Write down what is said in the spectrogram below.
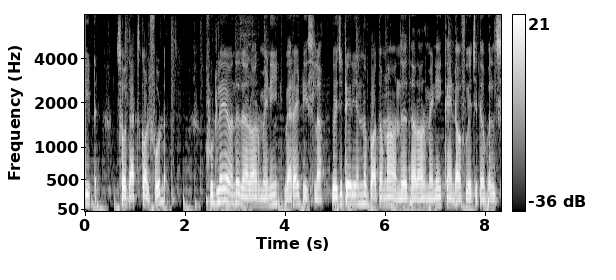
eat so that's call food ஃபுட்லேயே வந்து தேர் ஆர் மெனி வெரைட்டிஸில் வெஜிடேரியன்னு பார்த்தோம்னா வந்து there are many kind of vegetables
